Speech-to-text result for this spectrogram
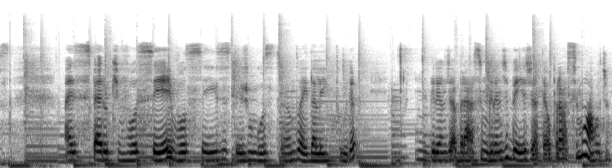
Mas espero que você e vocês estejam gostando aí da leitura. Um grande abraço, um grande beijo e até o próximo áudio.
